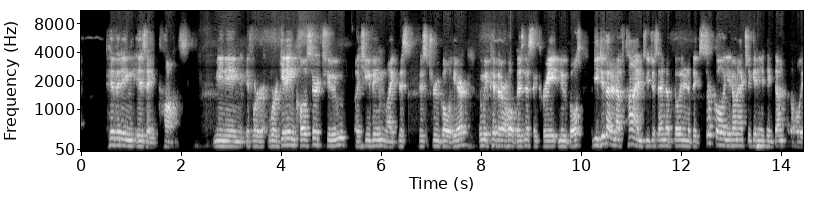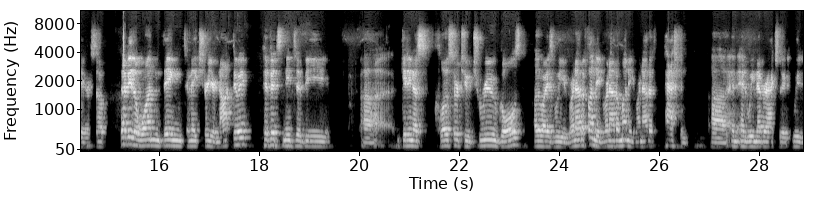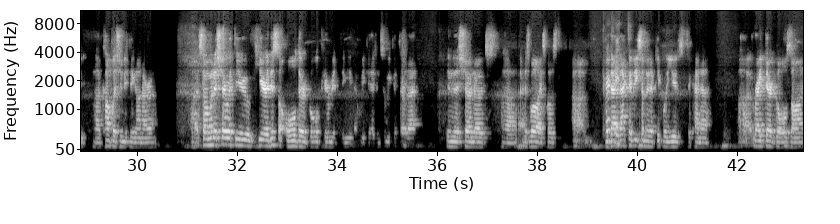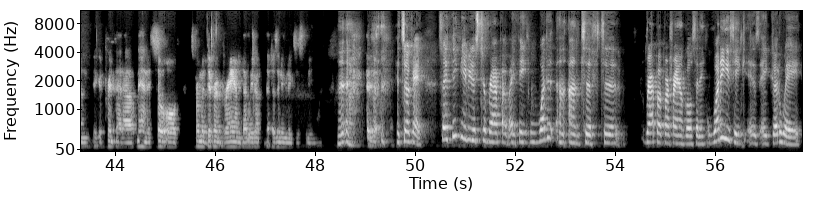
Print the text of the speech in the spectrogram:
pivoting is a cost meaning if we're we're getting closer to achieving like this this true goal here then we pivot our whole business and create new goals. If you do that enough times you just end up going in a big circle. You don't actually get anything done for the whole year. So that'd be the one thing to make sure you're not doing. Pivots need to be uh, getting us closer to true goals. Otherwise we run out of funding run out of money run out of passion uh, and and we never actually we accomplish anything on our own uh, so I'm going to share with you here. This is an older gold pyramid thingy that we did, and so we could throw that in the show notes uh, as well, I suppose. Um, that that could be something that people use to kind of uh, write their goals on. They could print that out. Man, it's so old. It's from a different brand that we don't that doesn't even exist anymore. it's okay. So I think maybe just to wrap up, I think what um, to to wrap up our final goal setting. What do you think is a good way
